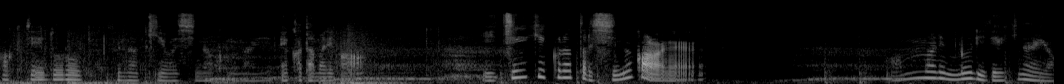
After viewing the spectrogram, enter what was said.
確定ドロップな気はしなくもない？え、塊が？一撃食らったら死ぬからね。あんまり無理できないよ。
